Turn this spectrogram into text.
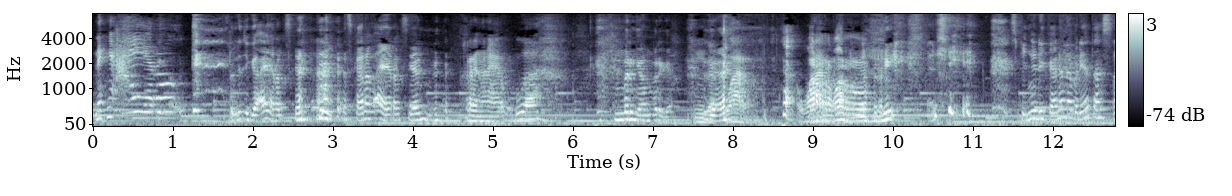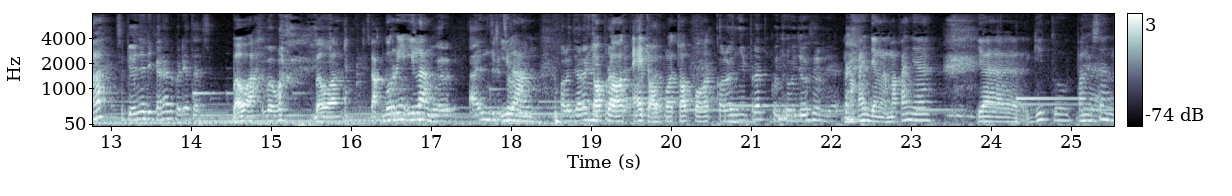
naiknya aero lu juga Aerox kan? Sekarang Aerox kan? Keren aero gua. Gambar gambar gak enggak war war war. Spinnya di kanan apa di atas? Hah? spionnya di kanan apa di atas? Bawah. Bawah. Bawah. Spakbornya hilang. Anjir Hilang. kalau jalan coplot. nyiprat. eh coplot copot. Kalau nyiprat ku jauh-jauh ya. Makanya jangan makanya. Ya gitu. Pantesan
